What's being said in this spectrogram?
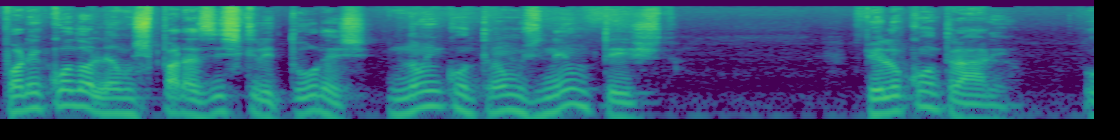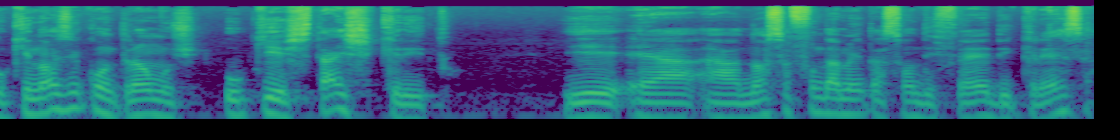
Porém, quando olhamos para as Escrituras, não encontramos nenhum texto. Pelo contrário, o que nós encontramos, o que está escrito, e é a, a, nossa fundamentação de fé, de crença,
